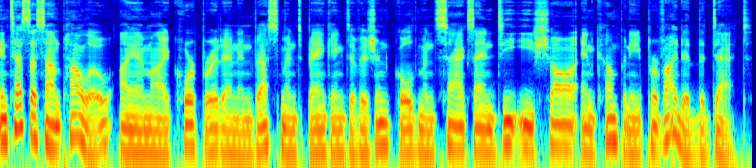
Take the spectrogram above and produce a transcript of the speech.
Intesa Sanpaolo, IMI Corporate and Investment Banking Division, Goldman Sachs, and D.E. Shaw and Company provided the debt.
